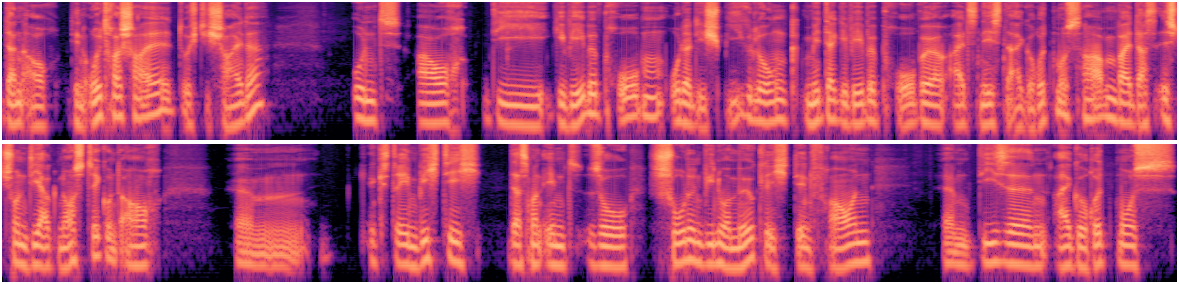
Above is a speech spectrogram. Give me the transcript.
dann auch den Ultraschall durch die Scheide und auch die Gewebeproben oder die Spiegelung mit der Gewebeprobe als nächsten Algorithmus haben, weil das ist schon Diagnostik und auch ähm, extrem wichtig, dass man eben so schonen wie nur möglich den Frauen ähm, diesen Algorithmus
